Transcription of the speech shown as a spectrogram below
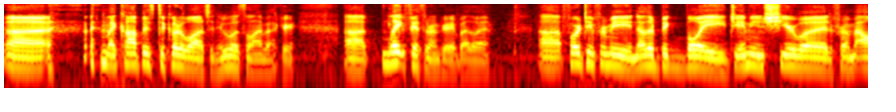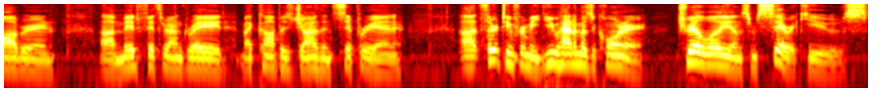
Uh, my comp is Dakota Watson. Who was the linebacker? Uh, late fifth round grade, by the way. Uh, 14 for me, another big boy, Jamien Sherwood from Auburn. Uh, mid fifth round grade. My comp is Jonathan Cyprien. Uh, 13 for me, you had him as a corner. Trill Williams from Syracuse.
